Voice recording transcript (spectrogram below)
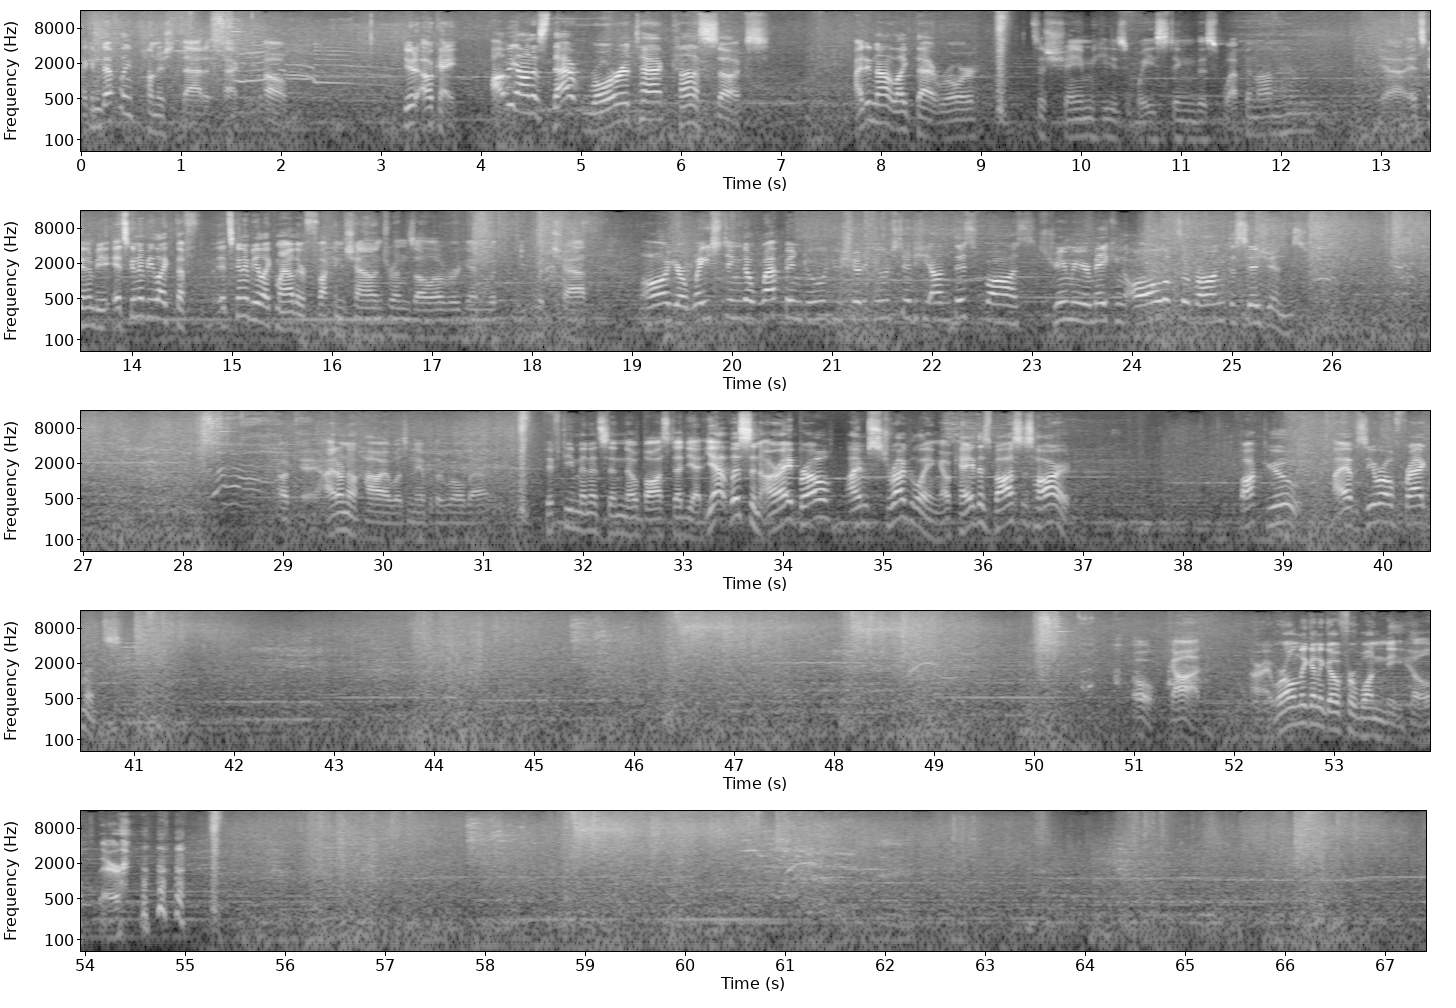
I can definitely punish that attack. Oh. Dude, okay. I'll be honest, that roar attack kind of sucks. I do not like that roar. It's a shame he's wasting this weapon on him. Yeah, it's gonna be it's gonna be like the it's gonna be like my other fucking challenge runs all over again with with chat. Oh, you're wasting the weapon, dude. You should have used it on this boss. Streamer, you're making all of the wrong decisions. Okay, I don't know how I wasn't able to roll that. 50 minutes in, no boss dead yet. Yeah, listen, alright, bro? I'm struggling, okay? This boss is hard. Fuck you. I have zero fragments. Oh, God. Alright, we're only gonna go for one Nihil there.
